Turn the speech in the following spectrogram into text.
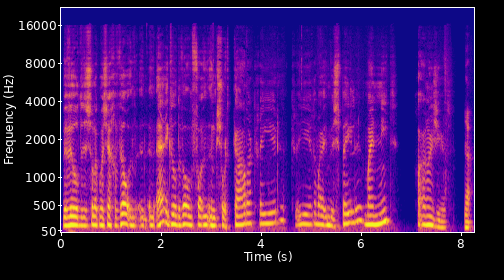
we wilden dus, zal ik maar zeggen, wel een, een, een- hè, ik wilde wel een, een, een soort kader creëren, creëren waarin we spelen, maar niet gearrangeerd. Ja.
